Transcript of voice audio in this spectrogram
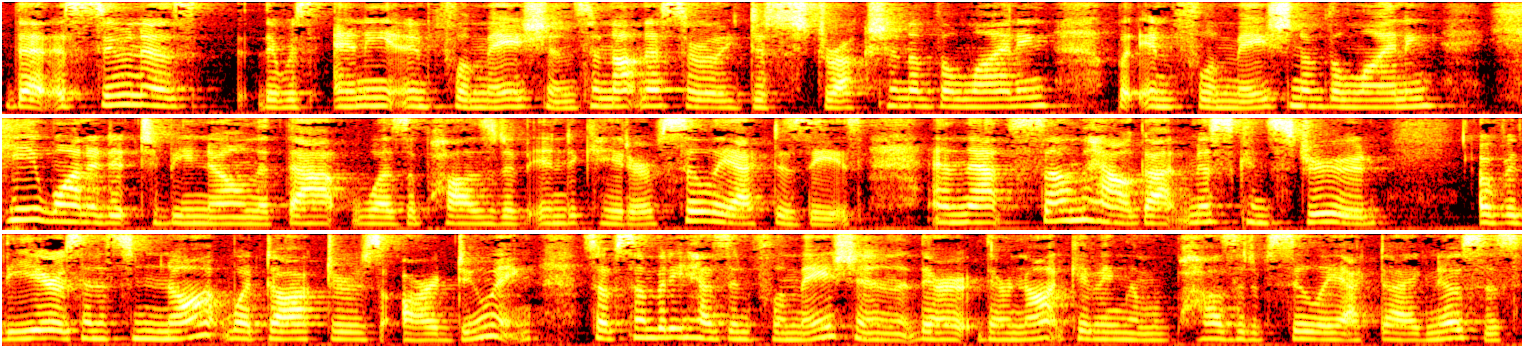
that as soon as there was any inflammation, so not necessarily destruction of the lining, but inflammation of the lining, he wanted it to be known that that was a positive indicator of celiac disease. And that somehow got misconstrued over the years and it's not what doctors are doing so if somebody has inflammation they're they're not giving them a positive celiac diagnosis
